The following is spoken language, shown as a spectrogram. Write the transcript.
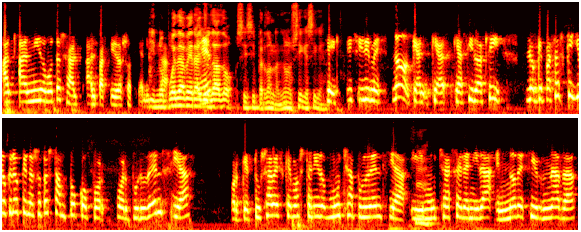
han, han ido votos al, al Partido Socialista. Y no puede haber ¿Eh? ayudado... Sí, sí, perdona. No, sigue, sigue. Sí, sí, sí, dime. No, que, ha- que, que ha sido así. Lo que pasa es que yo creo que nosotros tampoco, por, por prudencia, porque tú sabes que hemos tenido mucha prudencia y Mm. mucha serenidad en no decir nada,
